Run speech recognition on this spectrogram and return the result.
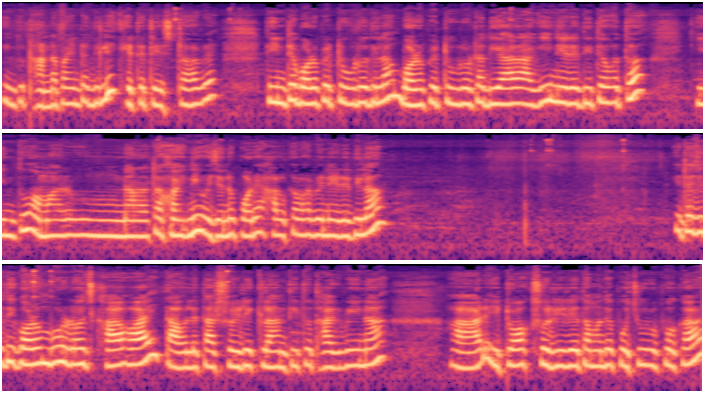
কিন্তু ঠান্ডা পানিটা দিলেই খেতে টেস্টটা হবে। তিনটে বরফের টুকরো দিলাম। বরফের টুকরোটা দেওয়ার আগেই নেড়ে দিতে হতো। কিন্তু আমার নাড়াটা হয়নি, ওই জন্য পরে হালকাভাবে নেড়ে দিলাম। এটা যদি গরম ভোর রোজ খাওয়া হয়, তাহলে তার শরীরে ক্লান্তি তো থাকবেই না। আর এই টক শরীরে তো আমাদের প্রচুর উপকার।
